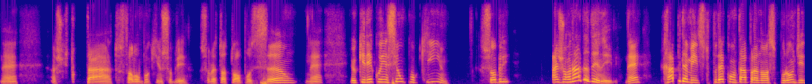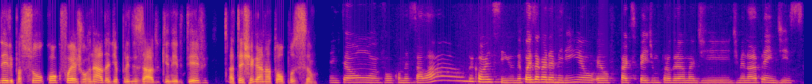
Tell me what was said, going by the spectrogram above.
né? Acho que tu, tá, tu falou um pouquinho sobre, sobre a tua atual posição, né? Eu queria conhecer um pouquinho sobre a jornada do Enele, né? Rapidamente, se tu puder contar para nós por onde Enele passou, qual foi a jornada de aprendizado que Enele teve até chegar na atual posição. Então, eu vou começar lá do comecinho. Depois da Guarda Mirim, eu, eu participei de um programa de, de menor aprendiz.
